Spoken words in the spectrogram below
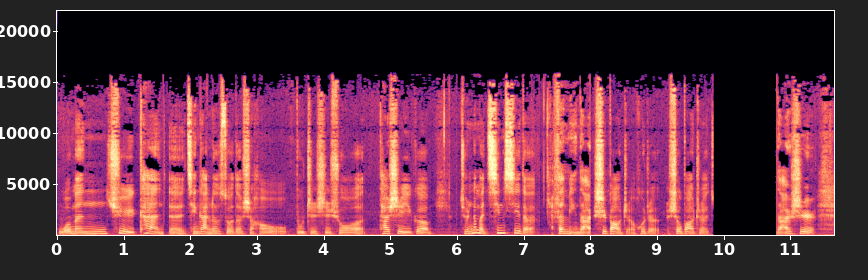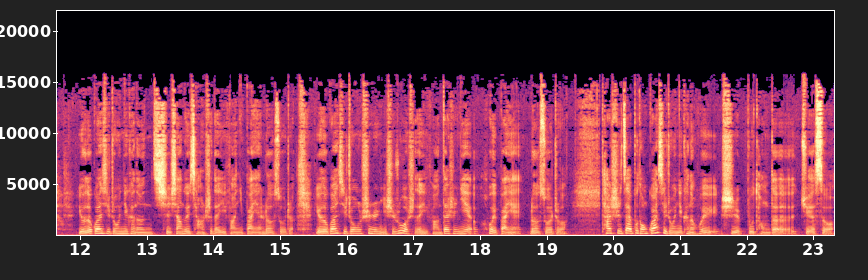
我们去看呃情感勒索的时候，不只是说它是一个。就是那么清晰的、分明的施暴者或者受暴者的，而是有的关系中你可能是相对强势的一方，你扮演勒索者；有的关系中甚至你是弱势的一方，但是你也会扮演勒索者。他是在不同关系中，你可能会是不同的角色。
